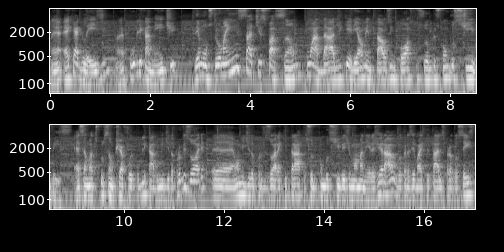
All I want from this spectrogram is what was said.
né, é que a Glaze, né, publicamente demonstrou uma insatisfação com Haddad querer aumentar os impostos sobre os combustíveis. Essa é uma discussão que já foi publicada em medida provisória, é uma medida provisória que trata sobre combustíveis de uma maneira geral, eu vou trazer mais detalhes para vocês,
